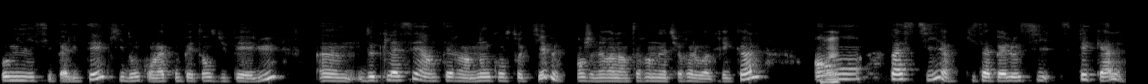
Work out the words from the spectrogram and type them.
aux municipalités, qui donc ont la compétence du PLU, euh, de classer un terrain non constructible, en général un terrain naturel ou agricole, en pastille, qui s'appelle aussi stécal.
